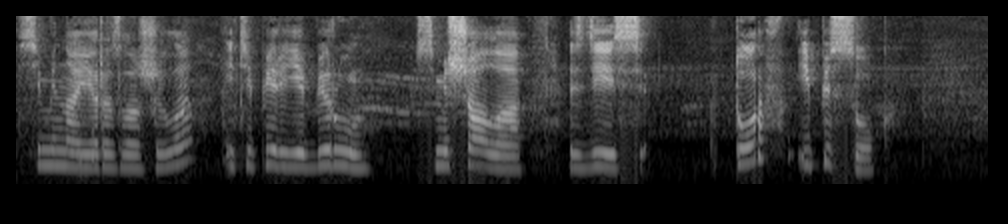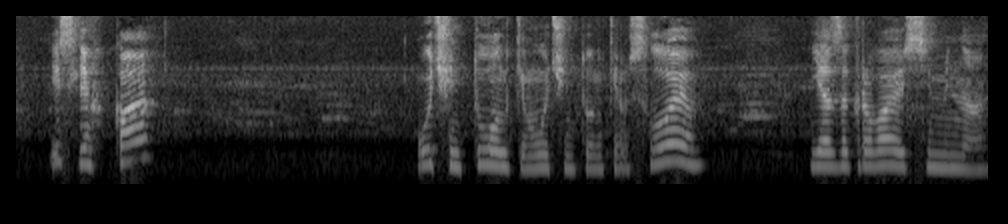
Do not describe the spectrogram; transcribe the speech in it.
Семена я разложила. И теперь я беру, смешала здесь торф и песок. И слегка, очень тонким, очень тонким слоем я закрываю семена.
